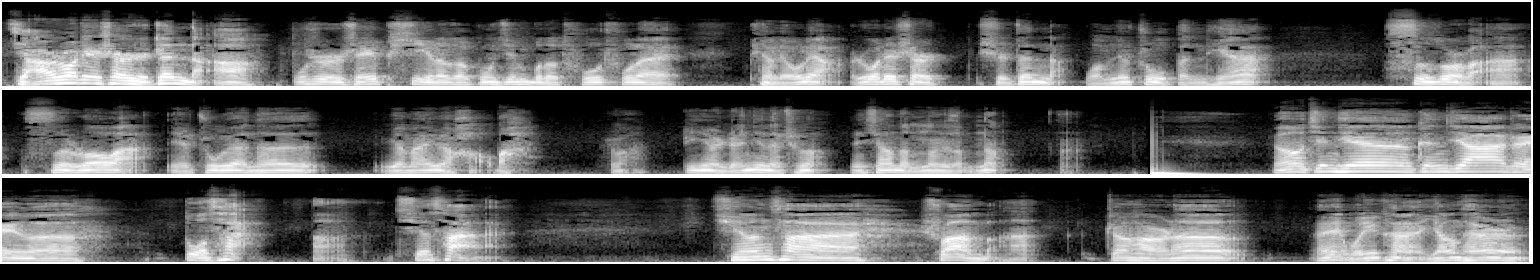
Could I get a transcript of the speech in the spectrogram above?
假如说这事儿是真的啊，不是谁 P 了个工信部的图出来骗流量。如果这事儿，是真的，我们就祝本田四座版四十多万，也祝愿它越卖越好吧，是吧？毕竟人家的车，人想怎么弄就怎么弄啊。然后今天跟家这个剁菜啊，切菜，切完菜刷案板，正好呢，哎，我一看阳台上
